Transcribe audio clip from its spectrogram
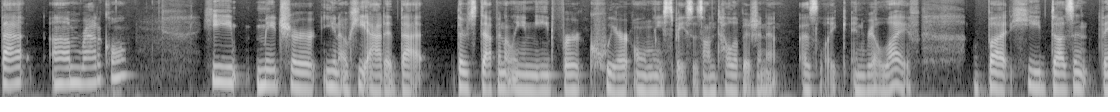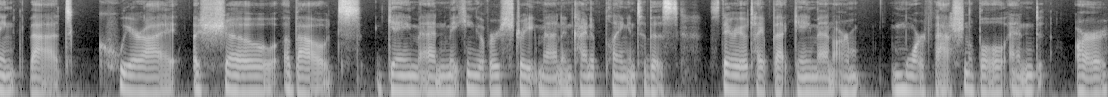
that um, radical. He made sure, you know, he added that there's definitely a need for queer only spaces on television as like in real life. but he doesn't think that Queer Eye, a show about gay men making over straight men and kind of playing into this stereotype that gay men are more fashionable and are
